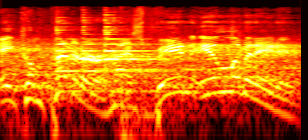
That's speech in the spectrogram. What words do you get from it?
A competitor has been eliminated.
